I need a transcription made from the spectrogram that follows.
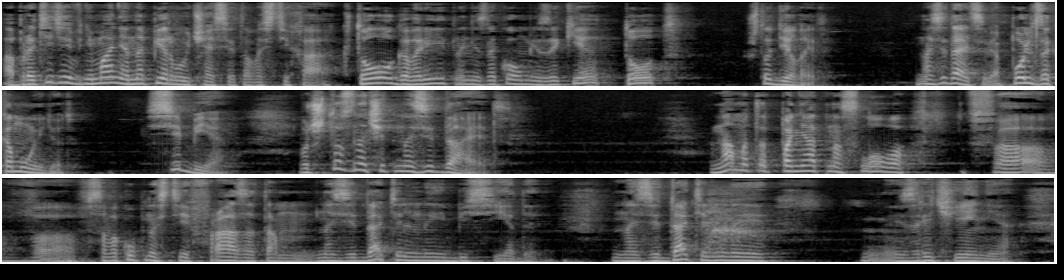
Обратите внимание на первую часть этого стиха. Кто говорит на незнакомом языке, тот что делает? Назидает себя. Польза кому идет? Себе. Вот что значит назидает? Нам это понятно слово в, в, в совокупности фраза там назидательные беседы, назидательные изречения – а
